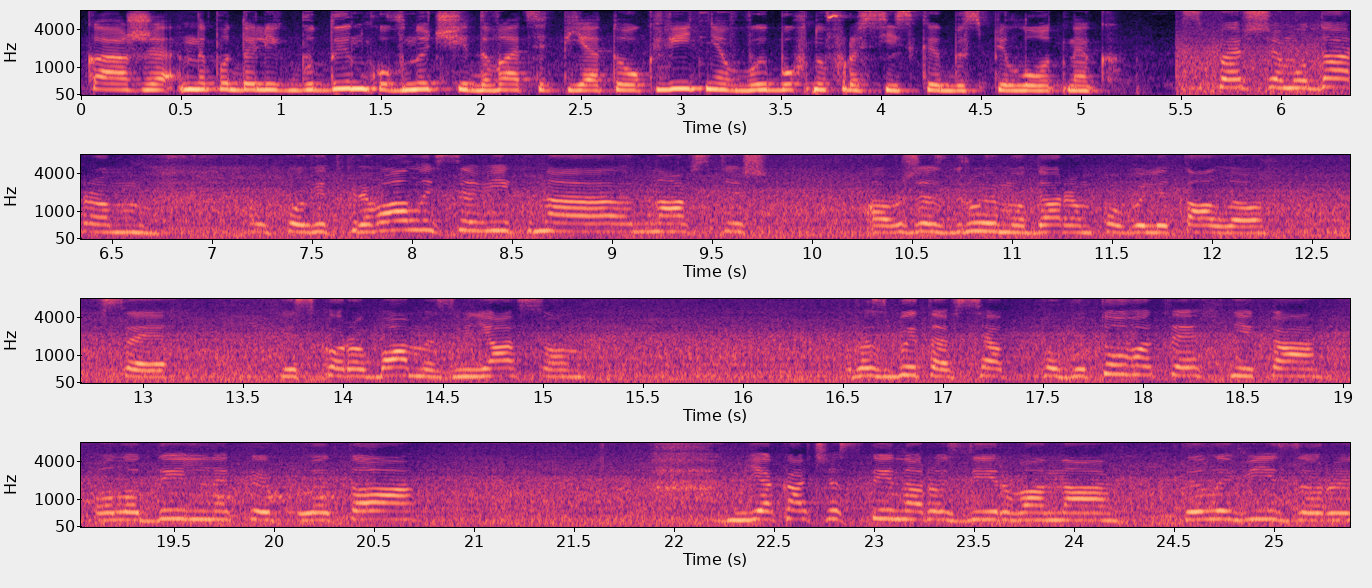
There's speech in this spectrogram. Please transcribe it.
Каже, неподалік будинку вночі 25 квітня вибухнув російський безпілотник. З першим ударом повідкривалися вікна навстіж, а вже з другим ударом повилітало все із коробами, з м'ясом. Розбита вся побутова техніка, холодильники, плита, м'яка частина розірвана, телевізори,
